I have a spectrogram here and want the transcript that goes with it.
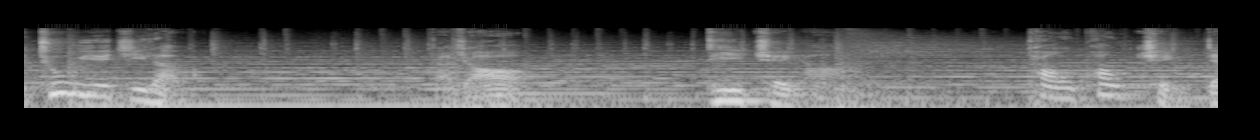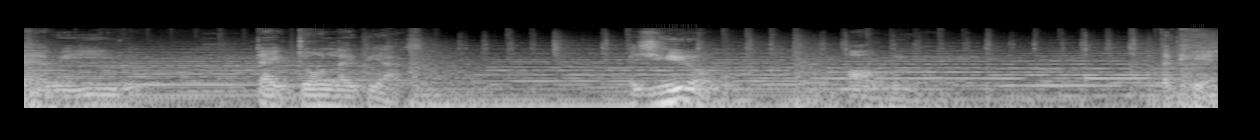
အထူးအရေးကြီးလာပါဒါကြောင့်ဒီချိန်ဟာထောင်ဖောက်ချိန်တန်ပြီလို့တိုက်တွန်းလိုက်ပါရစေအရေးတော်အောင်နေပါတခင်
